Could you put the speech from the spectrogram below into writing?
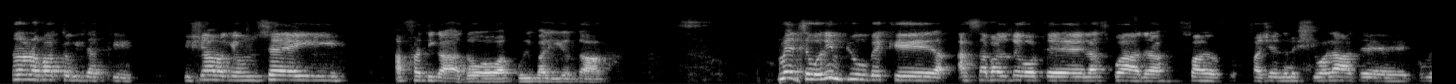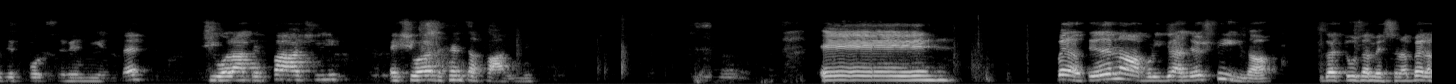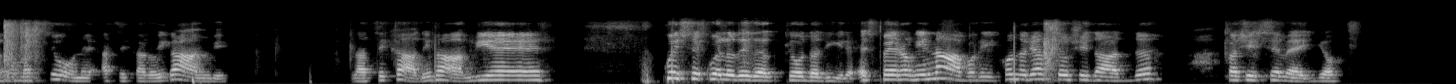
non hanno fatto chissà che. Diciamo che un 6 affaticato a Koulibaly io da mezzo voto in più perché ha salvato due volte la squadra fa- facendo le scivolate come se fosse per niente. Scivolate facili e scivolate senza falli. E penalti del Napoli grande sfida. Gattuso ha messo una bella formazione ha azzeccato i cambi l'ha azzeccato i cambi e questo è quello de- che ho da dire. E spero che Napoli contro Real Sociedad facesse meglio.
